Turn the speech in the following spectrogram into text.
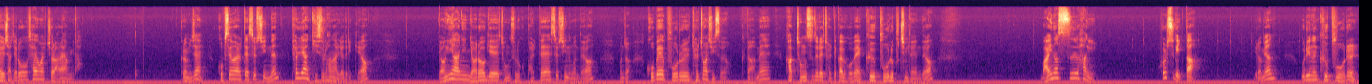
자유자재로 사용할 줄 알아야 합니다. 그럼 이제 곱셈을 할 때 쓸 수 있는 편리한 기술 하나 알려드릴게요. 0이 아닌 여러 개의 정수를 곱할 때 쓸 수 있는 건데요. 먼저 곱의 부호를 결정할 수 있어요. 그 다음에 각 정수들의 절대값의 곱에 그 부호를 붙이면 되는데요. 마이너스 항이 홀수에 있다. 이러면 우리는 그 부호를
